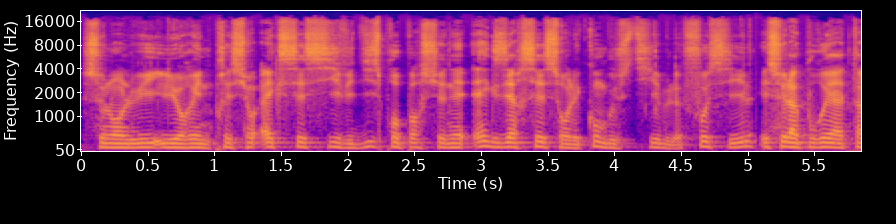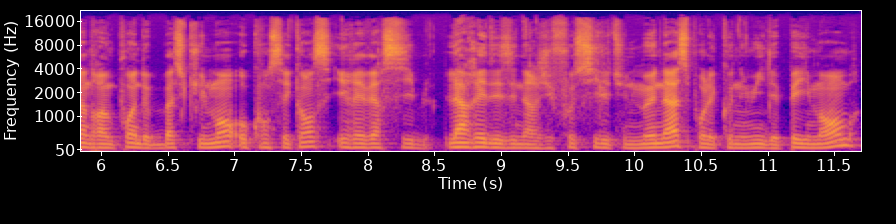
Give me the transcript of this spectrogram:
Selon lui, il y aurait une pression excessive et disproportionnée exercée sur les combustibles fossiles et cela pourrait atteindre un point de basculement aux conséquences irréversibles. L'arrêt des énergies fossiles est une menace pour l'économie des pays membres.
